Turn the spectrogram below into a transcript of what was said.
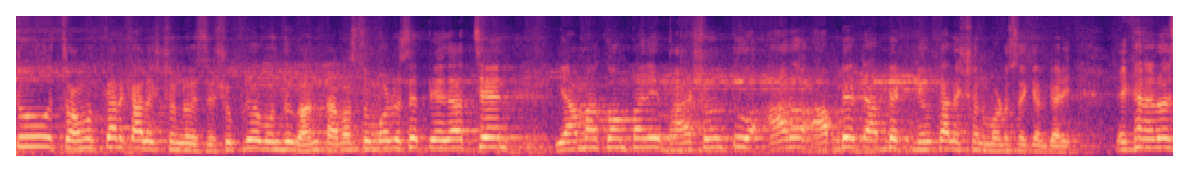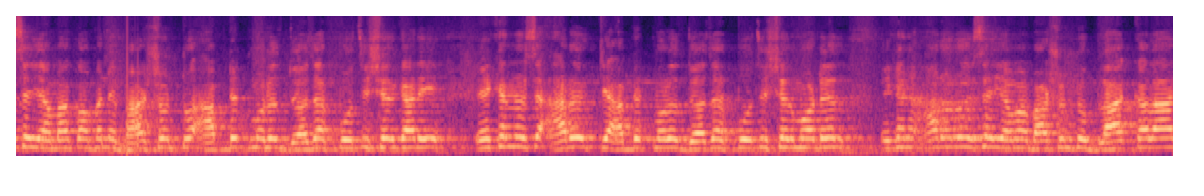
টু চমৎকার কালেকশন রয়েছে। সুপ্রিয় বন্ধুগণ তাবাসুম মোটরসে পেয়ে যাচ্ছেন ইয়ামা কোম্পানির ভার্সন টু আরও update update new collection motorcycle গাড়ি। এখানে রয়েছে ইয়ামা কোম্পানির ভার্সন টু আপডেট মডেল দু হাজার পঁচিশের গাড়ি। এখানে রয়েছে আরও একটি আপডেট মডেল দু হাজার পঁচিশের মডেল এখানে আরও রয়েছে Yamaha version two black colour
